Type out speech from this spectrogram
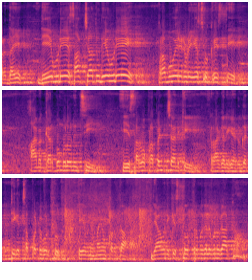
మరి దయ దేవుడే సాక్షాత్తు దేవుడే ప్రభు అయినటువంటి యేసు క్రీస్తే ఆమె గర్భములో నుంచి ఈ సర్వ ప్రపంచానికి రాగలిగాడు. గట్టిగా చప్పట్లు కొడుతూ దేవుని మయం పడతాం దేవునికి స్తోత్రము కలుగునుగాక.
